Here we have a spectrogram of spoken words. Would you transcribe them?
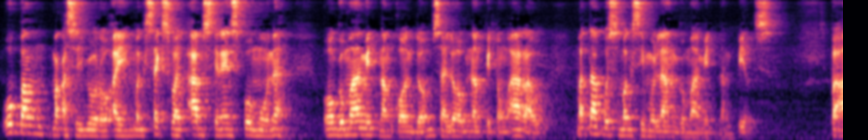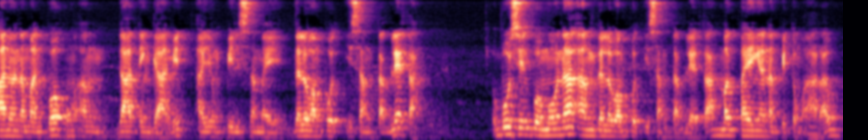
upang makasiguro ay mag-sexual abstinence po muna o gumamit ng kondom sa loob ng pitong araw matapos magsimulang gumamit ng pills. Paano naman po kung ang dating gamit ay yung pills na may 21 tableta? Ubusin po muna ang 21 tableta, magpahinga ng pitong araw.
